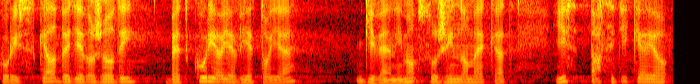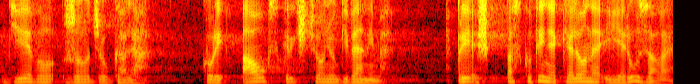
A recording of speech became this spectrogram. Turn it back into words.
kuris skelbė Dievo žodį, bet kurioje vietoje gyvenimo sužinome, kad jis pasitikėjo Dievo žodžio gale, kuri auks krikščionių gyvenime. Prieš paskutinę kelionę į Jeruzalę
